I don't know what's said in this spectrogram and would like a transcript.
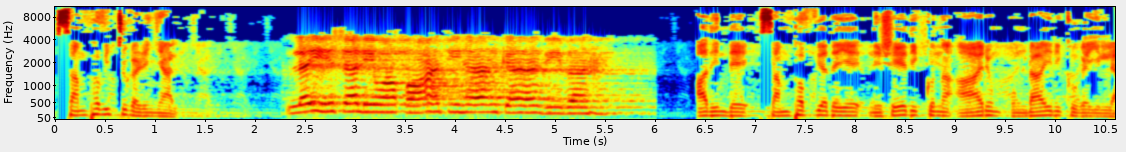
സംഭവിച്ചു കഴിഞ്ഞാൽ അതിന്റെ സംഭവ്യതയെ നിഷേധിക്കുന്ന ആരും ഉണ്ടായിരിക്കുകയില്ല.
